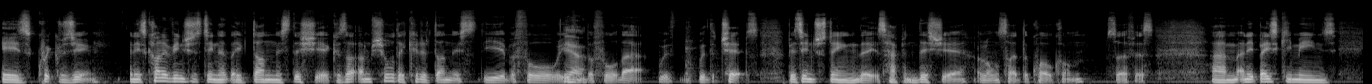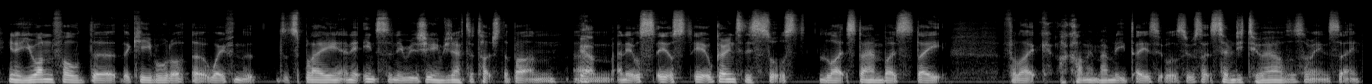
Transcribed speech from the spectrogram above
is quick resume. And it's kind of interesting that they've done this this year because I'm sure they could have done this the year before, even Yeah. before that with with the chips. But it's interesting that it's happened this year alongside the Qualcomm Surface, um, and it basically means you know you unfold the the keyboard away from the display and it instantly resumes. You don't have to touch the button, Yeah. um, and it'll it'll it'll go into this sort of light standby state for like I can't remember how many days it was. It was like 72 hours or something insane.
